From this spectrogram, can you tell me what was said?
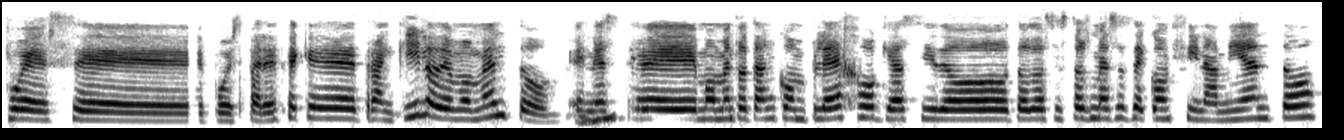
Pues, eh, pues parece que tranquilo de momento, en este momento tan complejo que ha sido todos estos meses de confinamiento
